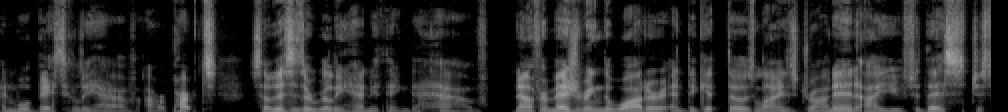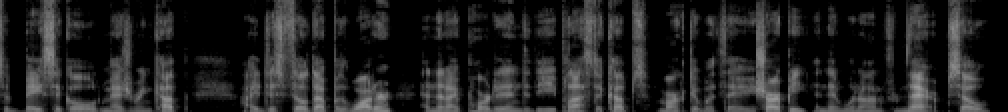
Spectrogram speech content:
and we'll basically have our parts. So this is a really handy thing to have. Now for measuring the water and to get those lines drawn in, I used this, just a basic old measuring cup. I just filled up with water and then I poured it into the plastic cups, marked it with a Sharpie, and then went on from there. So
